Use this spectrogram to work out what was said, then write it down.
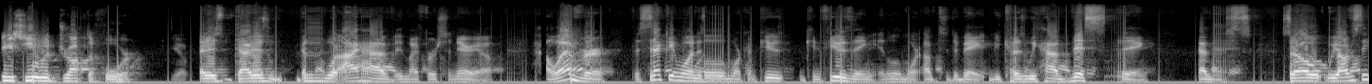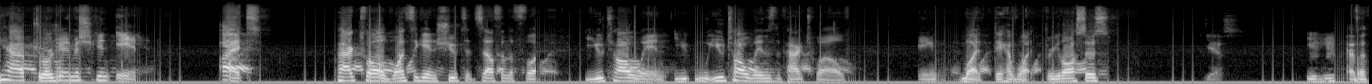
TCU would drop to four. Yep. That is that is that is what I have in my first scenario. However, the second one is a little more confu- confusing and a little more up to debate because we have this thing. Have this. So we obviously have Georgia and Michigan in, but Pac-12 once again shoots itself in the foot. Utah win. U- Utah wins the Pac-12. Being what they have what three losses? yes. hmm have a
